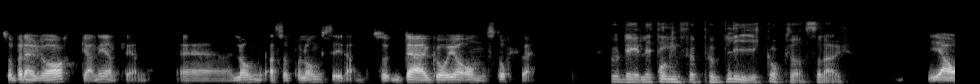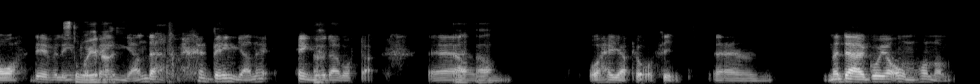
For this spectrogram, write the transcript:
Så på den rakan egentligen, eh, lång, alltså på långsidan, så där går jag om Stoffe. Och det är lite inför publik också sådär? Ja, det är väl inför Bengan där. Bengan hänger där borta. Eh, ja, ja. Ehm, och hejar på fint. Eh, men där går jag om honom.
